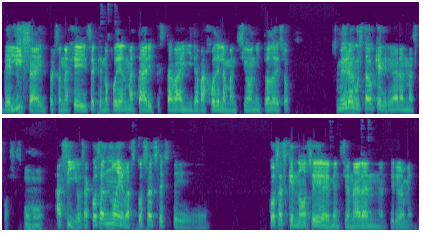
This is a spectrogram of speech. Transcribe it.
de Lisa, el personaje ese que no podían matar y que estaba ahí debajo de la mansión y todo eso. Me hubiera gustado que agregaran más cosas. Así, o sea, cosas nuevas, cosas, este, cosas que no se mencionaran anteriormente.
